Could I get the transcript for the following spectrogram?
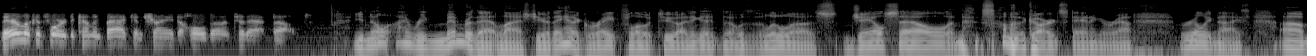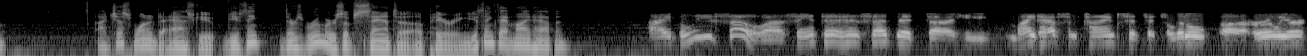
they're looking forward to coming back and trying to hold on to that belt. You know, I remember that last year. They had a great float too. I think it was a little uh, jail cell and some of the guards standing around. Really nice. Um, I just wanted to ask you do you think there's rumors of Santa appearing? You think that might happen? I believe so. Uh, Santa has said that uh, he might have some time since it's a little uh, earlier,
